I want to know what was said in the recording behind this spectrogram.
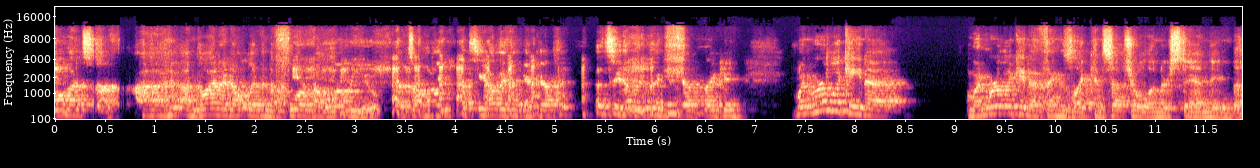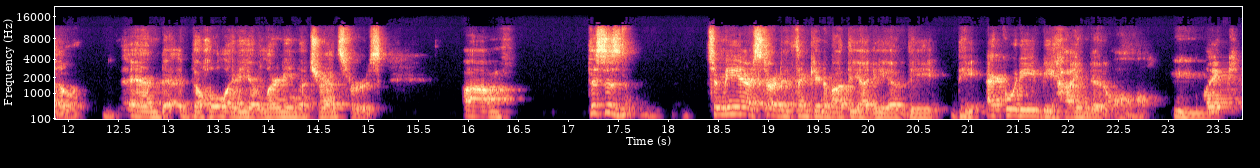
all that stuff. Uh, I'm glad I don't live in the floor below you. That's all. That's the other thing I kept. That's the other thing I kept thinking. When we're looking at when we're looking at things like conceptual understanding, though, and the whole idea of learning the transfers, um, this is to me. I started thinking about the idea of the the equity behind it all. Mm. Like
